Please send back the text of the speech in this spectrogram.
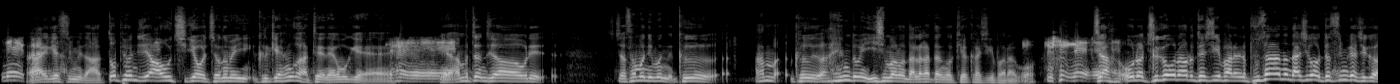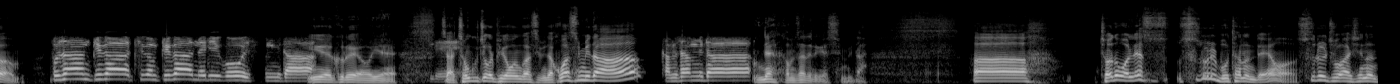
네. 그렇죠. 알겠습니다. 또 편지, 아우, 지겨워. 저놈이 그렇게 한 것 같아요. 내가 보기에. 네. 예, 아무튼 저, 우리, 저 사모님은 그, 한, 그 행동에 20만원 날아갔다는 거 기억하시기 바라고. 네. 자, 오늘 즐거운 하루 되시기 바랍니다. 부산은 날씨가 어떻습니까, 지금? 부산 비가 지금 비가 내리고 있습니다. 예, 그래요, 예. 네. 자, 전국적으로 비가 오는 것 같습니다. 고맙습니다. 감사합니다. 네, 감사드리겠습니다. 아, 저는 원래 수- 술을 못 하는데요. 술을 좋아하시는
